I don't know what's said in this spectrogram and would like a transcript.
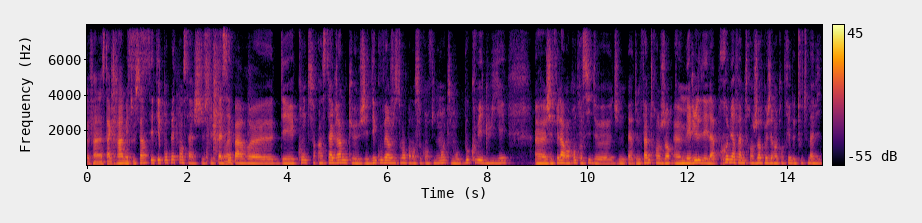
enfin Instagram et tout ça? C'était complètement ça. Je suis passé par euh, des comptes Instagram que j'ai découvert justement pendant ce confinement qui m'ont beaucoup aiguillé. Euh, j'ai fait la rencontre aussi d'une femme transgenre. Meryl est la première femme transgenre que j'ai rencontrée de toute ma vie.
